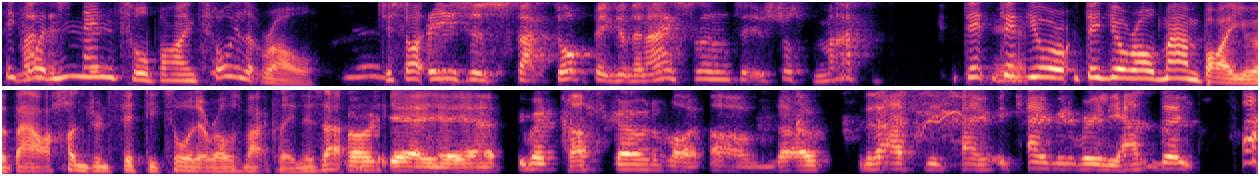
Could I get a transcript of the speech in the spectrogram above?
People Mad went mental buying toilet roll. Just like freezers stacked up bigger than Iceland. It was just mad. did, did your did your old man buy you about 150 toilet rolls, Macklin? Is that? Oh, yeah, yeah, yeah. He went Costco, and I'm like, oh no. But it actually came, it came in really handy.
